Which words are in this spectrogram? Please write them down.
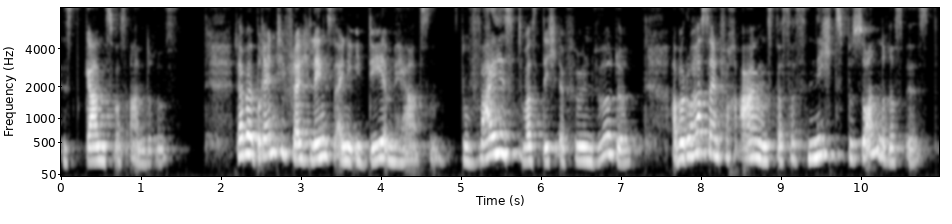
ist ganz was anderes. Dabei brennt dir vielleicht längst eine Idee im Herzen. Du weißt, was dich erfüllen würde, aber du hast einfach Angst, dass das nichts Besonderes ist,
